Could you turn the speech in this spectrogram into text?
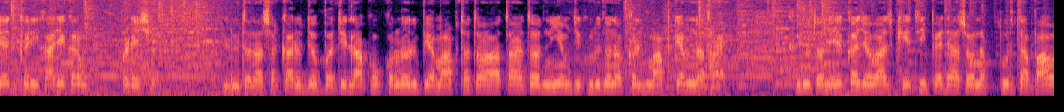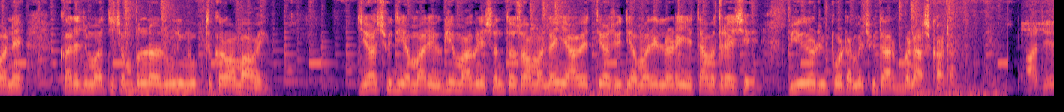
કેદ કરી કાર્યક્રમ પડે છે. ખેડૂતોના સરકાર ઉદ્યોગપતિ લાખો કરોડો રૂપિયા માફ થતા હતા તો નિયમથી ખેડૂતોના કર્જ માફ કેમ ન થાય? ખેડૂતોને એક જ અવાજ, ખેતી પેદાશોના પૂરતા ભાવ અને કર્જમાંથી સંપૂર્ણ ઋણી મુક્ત કરવામાં આવે. જ્યાં સુધી અમારી યોગ્ય માગણી સંતોષવામાં નહીં આવે, ત્યાં સુધી અમારી લડાઈ યથાવત રહેશે. બ્યુરો રિપોર્ટ અમીર સુધાર બનાસકાંઠા. આજે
